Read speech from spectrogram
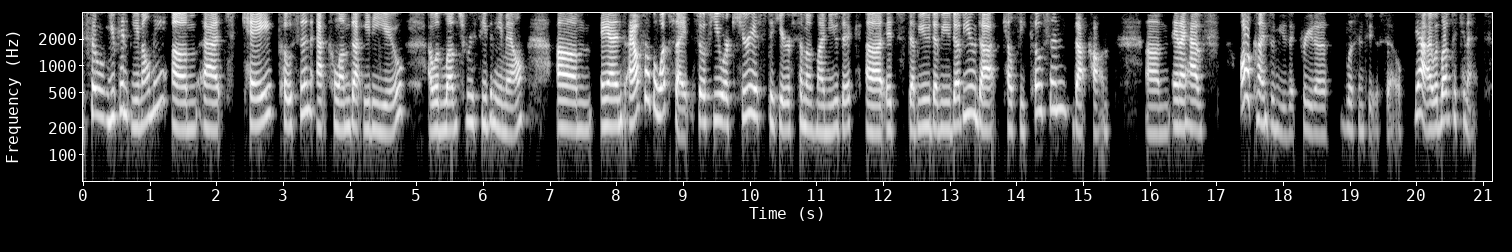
so you can email me um, at kkosin at colum.edu. I would love to receive an email. Um, and I also have a website. So if you are curious to hear some of my music, uh, it's www.kelseykosin.com. Um, and I have all kinds of music for you to listen to. So yeah, I would love to connect.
